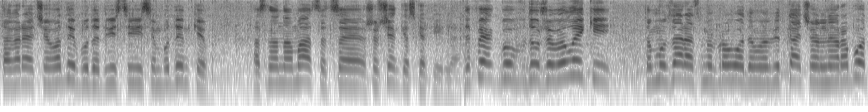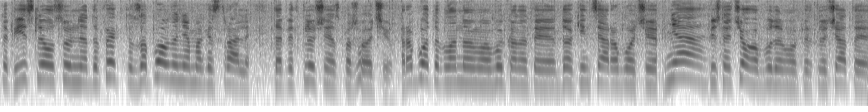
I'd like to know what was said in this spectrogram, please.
та гарячої води буде 208 будинків. Основна маса це Шевченківська філія. Дефект був дуже великий, тому зараз ми проводимо відкачувальні роботи. Після усунення дефекту, заповнення магістралі та підключення споживачів. Роботи плануємо виконати до кінця робочого дня, після чого будемо підключати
